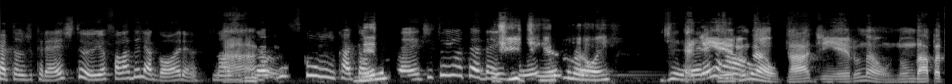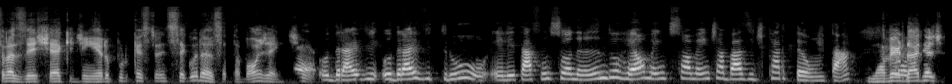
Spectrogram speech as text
cartão de crédito, eu ia falar dele agora. Nós ah, estamos com um cartão de crédito em até 10 vezes. Dinheiro não, hein? Dinheiro, é, dinheiro não. não. tá? Dinheiro não. Não dá para trazer cheque dinheiro por questões de segurança, tá bom, gente? É, o drive, o drive-thru, ele tá funcionando realmente somente à base de cartão, tá? Na verdade,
